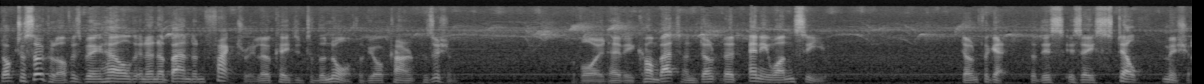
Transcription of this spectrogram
Dr. Sokolov is being held in an abandoned factory located to the north of your current position. Avoid heavy combat and don't let anyone see you. Don't forget that this is a stealth mission.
